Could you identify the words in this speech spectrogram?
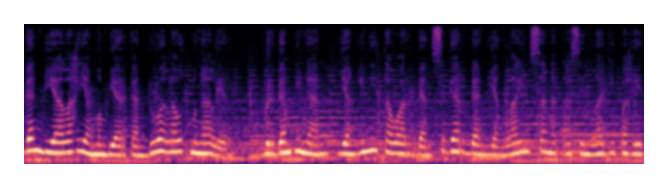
Dan dialah yang membiarkan dua laut mengalir, berdampingan, yang ini tawar dan segar dan yang lain sangat asin lagi pahit,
